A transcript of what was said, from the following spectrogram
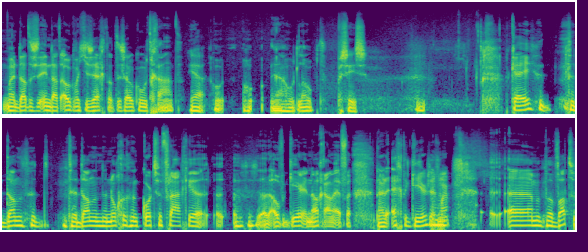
maar dat is inderdaad ook wat je zegt. Dat is ook hoe het gaat. ja, Hoe, hoe, ja, hoe het loopt. precies. Oké, dan, dan nog een kortste vraagje eh, over gear. En dan gaan we even naar de echte gear, zeg maar. Eh, ehm, wat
